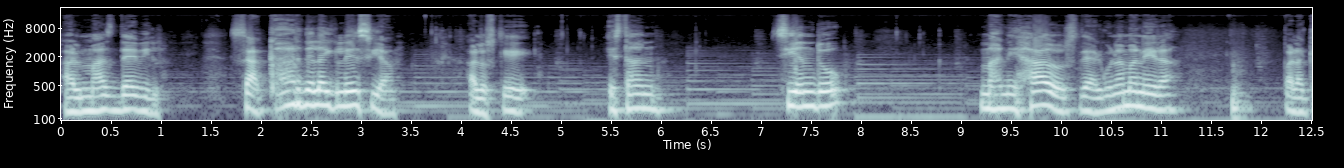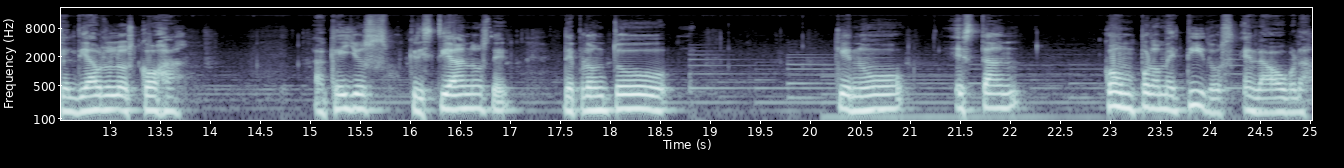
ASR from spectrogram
al más débil. Sacar de la iglesia a los que están siendo manejados de alguna manera para que el diablo los coja. Aquellos cristianos de, de pronto que no están comprometidos en la obra.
